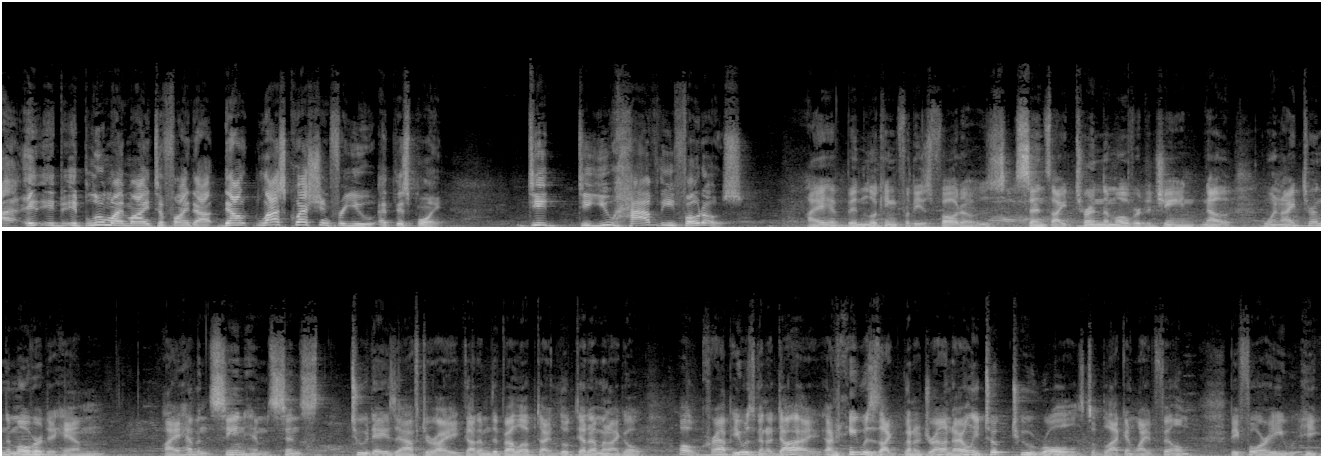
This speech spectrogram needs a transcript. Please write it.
uh, it, it, it blew my mind to find out. Now, last question for you at this point: Did do you have the photos? I have been looking for these photos since I turned them over to Gene. Now, when I turned them over to him, I haven't seen him since two days after I got him developed. I looked at him and I go, oh crap, he was going to die. I mean, he was like going to drown. I only took two rolls of black and white film before he, he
